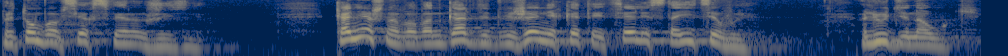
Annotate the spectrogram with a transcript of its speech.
притом во всех сферах жизни. Конечно, в авангарде движения к этой цели стоите вы, люди науки.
